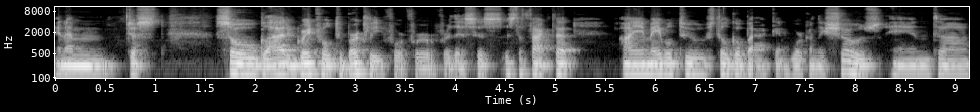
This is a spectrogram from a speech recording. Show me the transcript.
and I'm just so glad and grateful to Berklee for for for this is is the fact that I am able to still go back and work on these shows, and uh,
